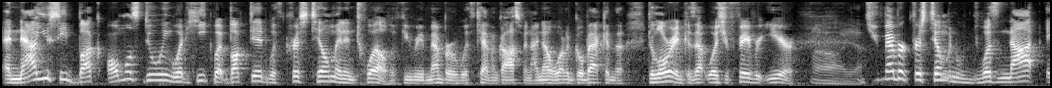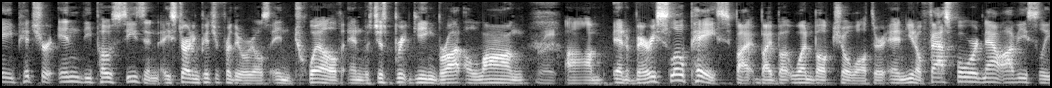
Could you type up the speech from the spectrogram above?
and now you see Buck almost doing what he what Buck did with Chris Tillman in 12. If you remember with Kevin Gausman, I know I want to go back in the DeLorean because that was your favorite year. Oh yeah. Do you remember Chris Tillman was not a pitcher in the postseason, a starting pitcher for the Orioles in 12, and was just being brought along right. um, at a very slow pace by by one Buck Showalter. And you know, fast forward now, obviously,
